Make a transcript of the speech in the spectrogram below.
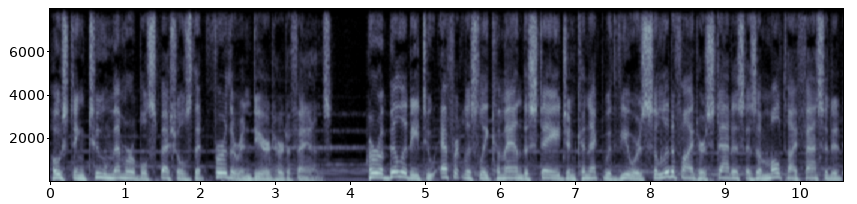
hosting two memorable specials that further endeared her to fans. Her ability to effortlessly command the stage and connect with viewers solidified her status as a multifaceted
